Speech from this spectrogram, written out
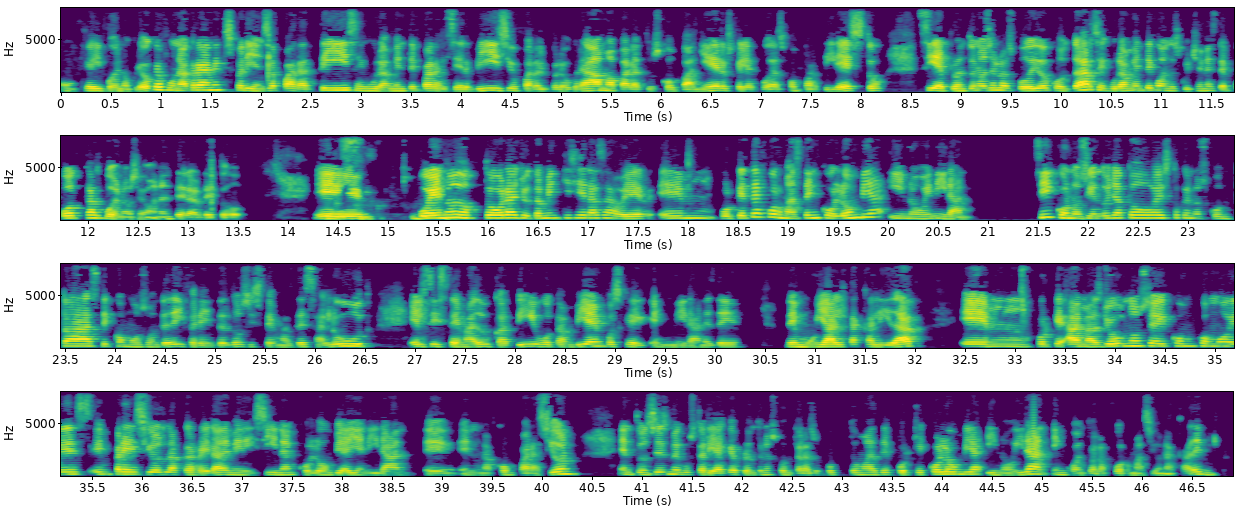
Ok, bueno, creo que fue una gran experiencia para ti, seguramente para el servicio, para el programa, para tus compañeros, que les puedas compartir esto. Si de pronto no se lo has podido contar, seguramente cuando escuchen este podcast, bueno, se van a enterar de todo. Eh, bueno, doctora, yo también quisiera saber em, por qué te formaste en Colombia y no en Irán. Sí, conociendo ya todo esto que nos contaste, cómo son de diferentes los sistemas de salud, el sistema educativo también, pues que en Irán es de, muy alta calidad. Em, porque además yo no sé cómo, es en precios la carrera de medicina en Colombia y en Irán eh, en una comparación. Entonces me gustaría que de pronto nos contaras un poquito más de por qué Colombia y no Irán en cuanto a la formación académica.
